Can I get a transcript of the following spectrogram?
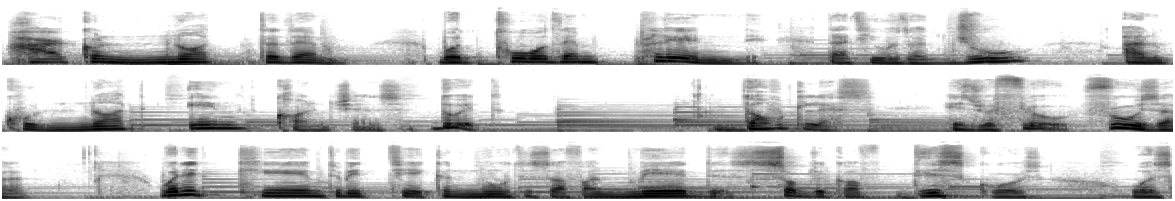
hearkened not to them, but told them plainly that he was a Jew and could not in conscience do it. Doubtless, his refusal, when it came to be taken notice of and made the subject of discourse, was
